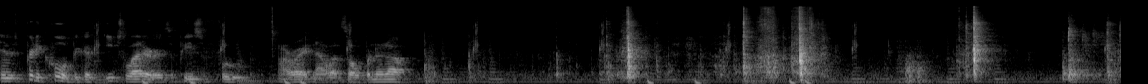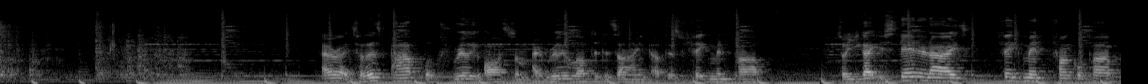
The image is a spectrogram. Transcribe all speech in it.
And it's pretty cool because each letter is a piece of food. All right, now let's open it up. All right, so this pop looks really awesome. I really love the design of this Figment pop. So you got your standardized Figment Funko Pop,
